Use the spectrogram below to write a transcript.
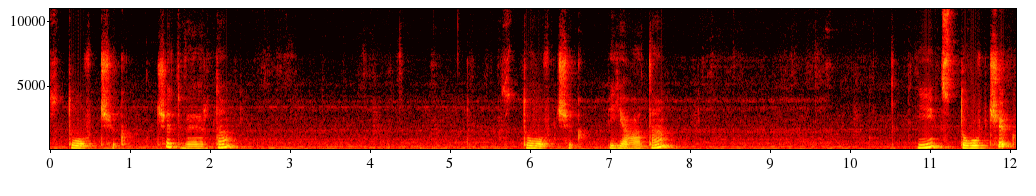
стовпчик, четверта. Стовпчик п'ята і стовпчик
